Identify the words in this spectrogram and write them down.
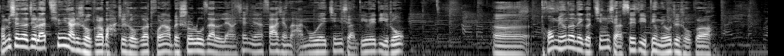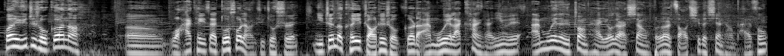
我们现在就来听一下这首歌吧。这首歌同样被收录在了两千年发行的 MV 精选 DVD 中。嗯，同名的那个精选 CD 并没有这首歌。关于这首歌呢，嗯，我还可以再多说两句，就是你真的可以找这首歌的 MV 来看一看，因为 MV 那个状态有点像 Blur 早期的现场台风。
